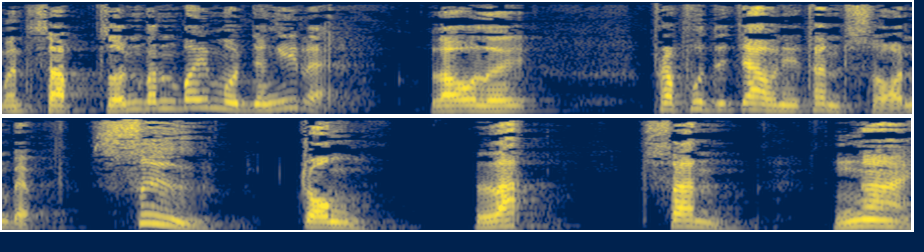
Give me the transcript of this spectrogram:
มันสับสนบันไว้หมดอย่างนี้แหละ เราเลย พระพุทธเจ้านี่ท่านสอนแบบซื่อตรงลัดสั้น ง่าย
